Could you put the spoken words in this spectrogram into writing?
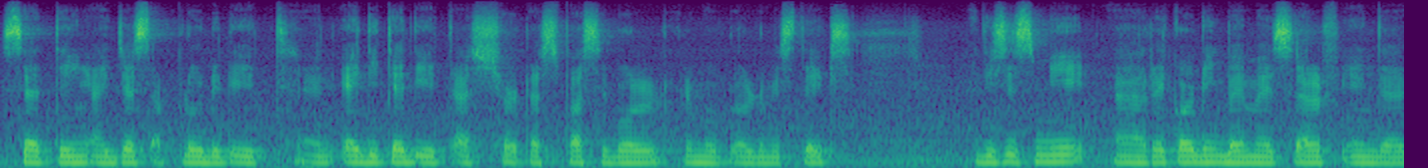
setting. I just uploaded it and edited it as short as possible removed all the mistakes. This is me uh, recording by myself in the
